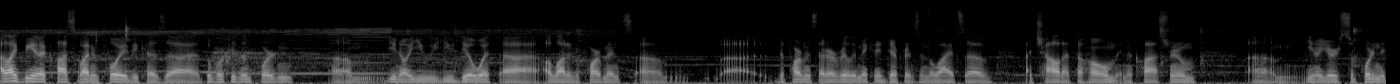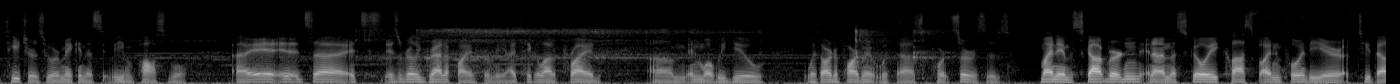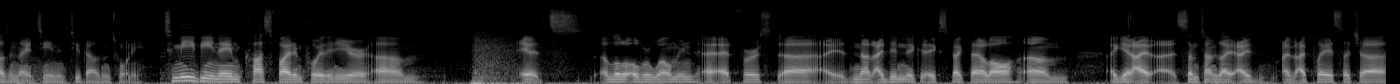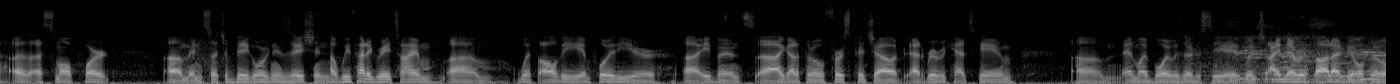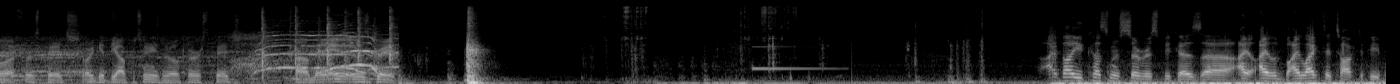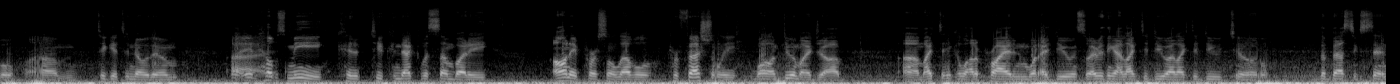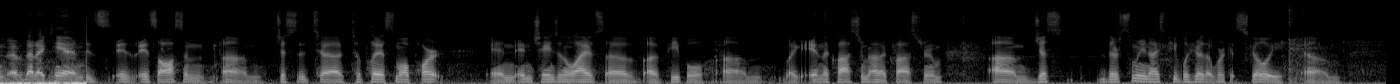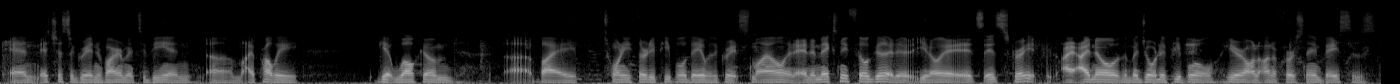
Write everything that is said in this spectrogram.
I like being a classified employee because uh, the work is important. Um, you know, you, you deal with uh, a lot of departments, um, uh, departments that are really making a difference in the lives of a child at the home, in the classroom. Um, you know, you're supporting the teachers who are making this even possible. Uh, it, it's, uh, it's, it's really gratifying for me. I take a lot of pride um, in what we do with our department with uh, support services. My name is Scott Burton, and I'm the SCOE Classified Employee of the Year of 2019 and 2020. To me, being named Classified Employee of the Year, um, it's a little overwhelming at, at first. Uh, I, not, I didn't ex expect that at all. Um, again, I, uh, sometimes I, I, I, play such a, a, a small part um, in such a big organization. Uh, we've had a great time um, with all the Employee of the Year uh, events. Uh, I got to throw a first pitch out at River Cats game. Um, and my boy was there to see it, which I never thought I'd be able to throw a first pitch or get the opportunity to throw a first pitch. Um, and it, it, was great. I value customer service because uh, I, I, I, like to talk to people, um, to get to know them. Uh, it helps me co to connect with somebody on a personal level, professionally, while I'm doing my job. Um, I take a lot of pride in what I do, and so everything I like to do, I like to do to the best extent of, that I can. It's, it's, awesome um, just to, to play a small part in, in changing the lives of, of people, um, like in the classroom, out of the classroom. Um, just there's so many nice people here that work at SCOE, um, and it's just a great environment to be in. Um, I probably get welcomed uh, by 20, 30 people a day with a great smile, and, and it makes me feel good. It, you know, it's, it's great. I, I know the majority of people here on, on a first name basis.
